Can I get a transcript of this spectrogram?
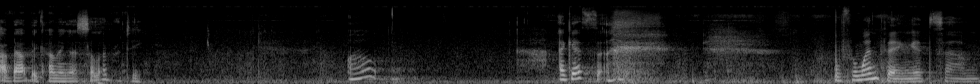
about becoming a celebrity? Well, I guess, well, for one thing, it's, um,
